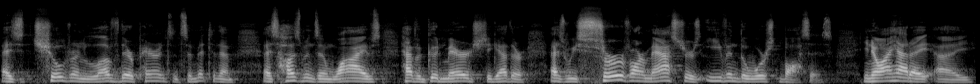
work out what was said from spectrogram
as children love their parents and submit to them, as husbands and wives have a good marriage together, as we serve our masters, even the worst bosses. You know, I had a, a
